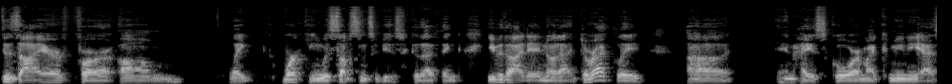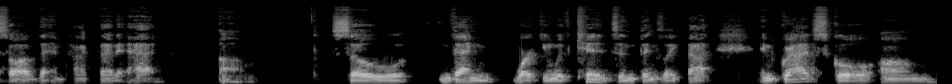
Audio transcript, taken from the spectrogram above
desire for um, like working with substance abuse because I think even though I didn't know that directly uh, in high school or my community, I saw the impact that it had. Um, so then working with kids and things like that in grad school, um,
